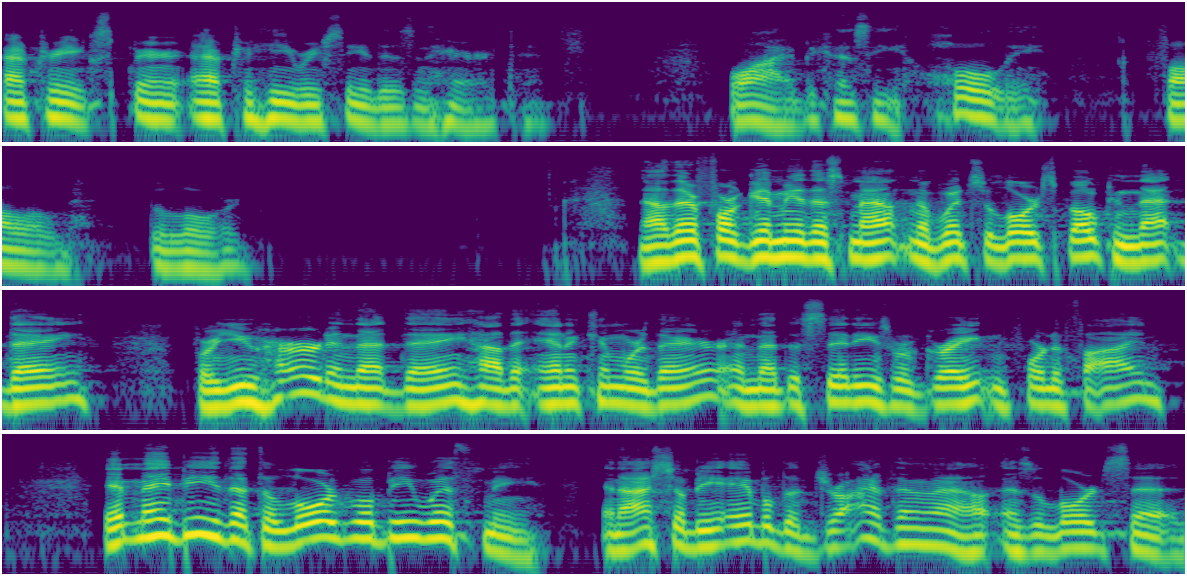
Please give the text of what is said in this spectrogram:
after he, after he received his inheritance. Why? Because he wholly followed the Lord. Now, therefore, give me this mountain of which the Lord spoke in that day. For you heard in that day how the Anakim were there, and that the cities were great and fortified. It may be that the Lord will be with me, and I shall be able to drive them out, as the Lord said.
